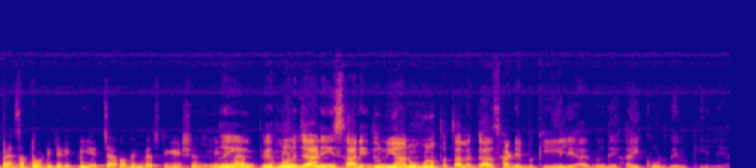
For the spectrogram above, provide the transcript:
ਵੈਸਾ ਤੁਹਾਡੀ ਜਿਹੜੀ ਪੀਐਚਆਰਓ ਦੀ ਇਨਵੈਸਟੀਗੇਸ਼ਨਸ ਦੀ ਨਹੀਂ ਮੈਂ ਵੀ ਹੁਣ ਜਾਣੀ ਸਾਰੀ ਦੁਨੀਆ ਨੂੰ ਹੁਣ ਪਤਾ ਲੱਗਾ ਸਾਡੇ ਵਕੀਲ ਆ ਇਹ ਬੰਦੇ ਹਾਈ ਕੋਰਟ ਦੇ ਵਕੀਲ ਆ।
